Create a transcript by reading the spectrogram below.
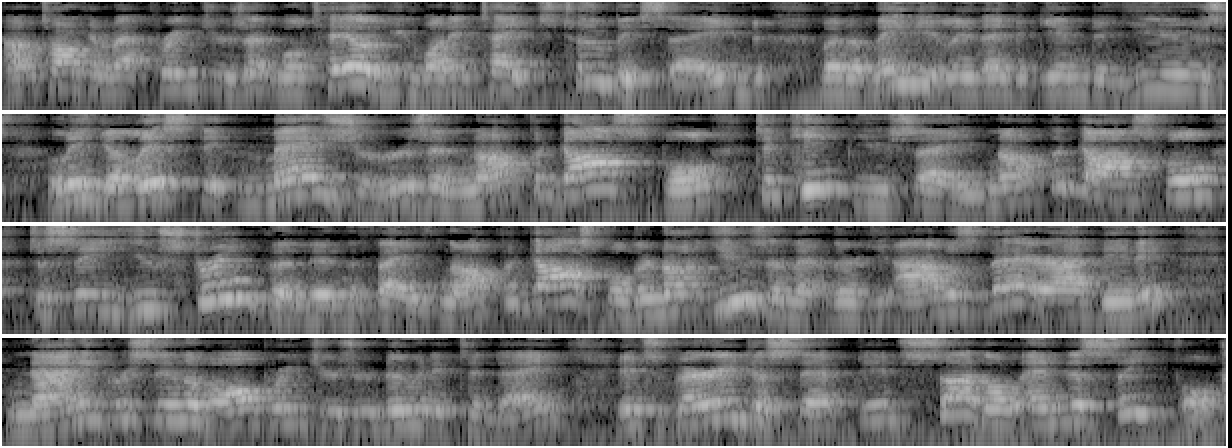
I'm talking about preachers that will tell you what it takes to be saved, but immediately they begin to use legalistic measures and not the gospel to keep you saved, not the gospel to see you strengthened in the faith, not the gospel. They're not using that. They're, I was there, I did it. 90% of all preachers are doing it today. It's very deceptive, subtle, and deceitful.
